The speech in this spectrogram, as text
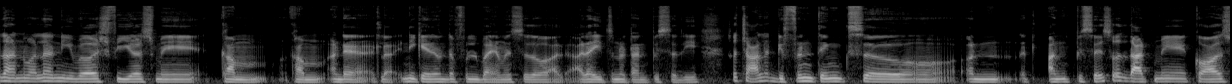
దానివల్ల నీ worse fears may come come అంటే ఇట్లా నీకు ఏదైతే ఫుల్ భయం వేస్తుందో అది అవుతున్నట్టు అనిపిస్తుంది. సో చాలా డిఫరెంట్ థింగ్స్ అనిపిస్తాయి so that may cause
